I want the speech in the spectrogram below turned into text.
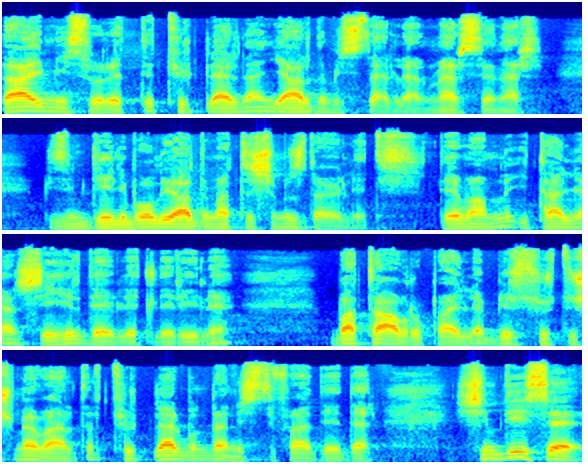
daimi surette Türklerden yardım isterler, mersener. Bizim Gelibolu'ya adım atışımız da öyledir. Devamlı İtalyan şehir devletleriyle Batı Avrupa ile bir sürtüşme vardır. Türkler bundan istifade eder. Şimdi ise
